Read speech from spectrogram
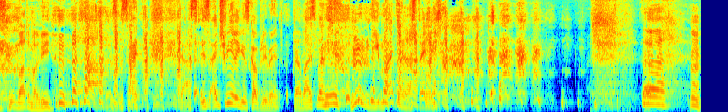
Warte mal, wie? Ja, das ist ein, das ist ein schwieriges Kompliment. Da weiß man nicht, hm, wie meint er das denn jetzt? Hm.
